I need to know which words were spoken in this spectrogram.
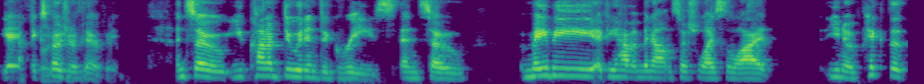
Yeah, Exposure exposure, therapy. therapy. And so you kind of do it in degrees. And so maybe if you haven't been out and socialized a lot, you know, pick the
